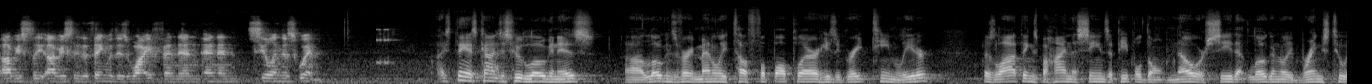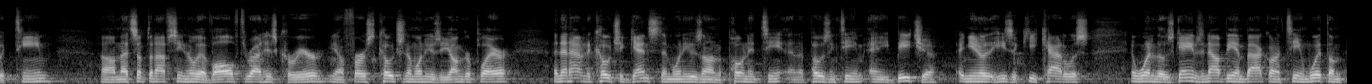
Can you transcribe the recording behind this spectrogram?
obviously, obviously the thing with his wife, and then and then sealing this win. I think it's kind of just who Logan is. Uh, Logan's a very mentally tough football player. He's a great team leader. There's a lot of things behind the scenes that people don't know or see that Logan really brings to a team. Um, that's something I've seen really evolve throughout his career. You know, first coaching him when he was a younger player, and then having to coach against him when he was on an opponent team, an opposing team, and he beat you, and you know that he's a key catalyst in winning those games. And now being back on a team with him,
